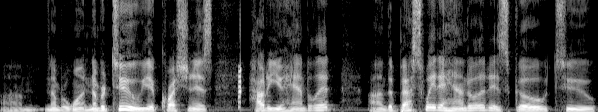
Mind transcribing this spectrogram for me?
um, number one. Number two your question is how do you handle it? Uh, the best way to handle it is go to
